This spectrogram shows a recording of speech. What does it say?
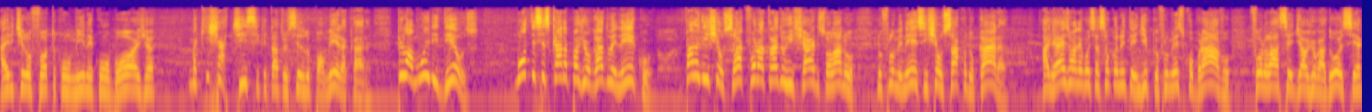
Aí ele tirou foto com o Mina e com o Borja. Mas que chatice que tá a torcida do Palmeiras, cara. Pelo amor de Deus. Bota esses caras pra jogar do elenco. Para de encher o saco. Foram atrás do Richardson lá no, no Fluminense, encher o saco do cara. Aliás, é uma negociação que eu não entendi, porque o Fluminense ficou bravo, foram lá assediar o jogador. Se é...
